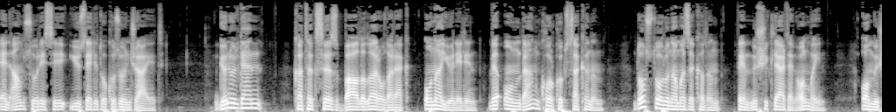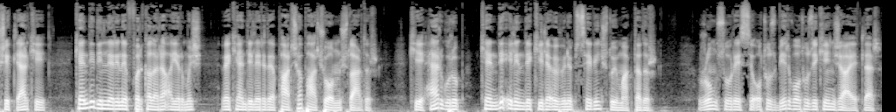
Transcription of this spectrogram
En'am suresi 159. ayet. Gönülden katıksız bağlılar olarak ona yönelin ve ondan korkup sakının. Dosdoğru namazı kılın ve müşriklerden olmayın. O müşrikler ki kendi dinlerini fırkalara ayırmış ve kendileri de parça parça olmuşlardır. Ki her grup kendi elindekiyle övünüp sevinç duymaktadır. Rum suresi 31 ve 32. ayetler.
